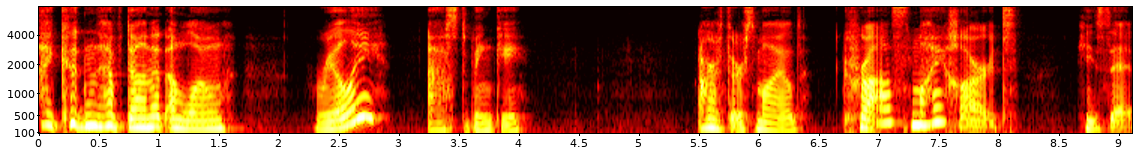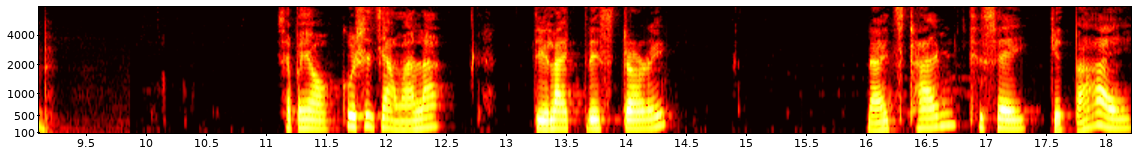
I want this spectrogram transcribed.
I couldn't have done it alone. Really? asked Binky. Arthur smiled Cross my heart, he said. 小朋友，故事讲完了。Do you like this story? Now it's time to say goodbye.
